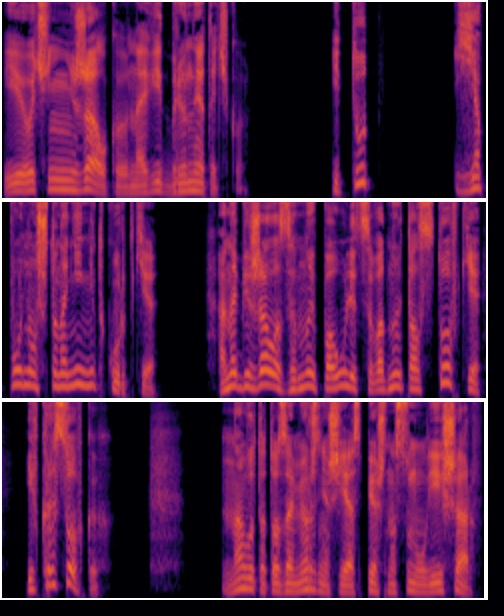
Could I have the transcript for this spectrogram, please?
и очень жалкую на вид брюнеточку. И тут я понял, что на ней нет куртки. Она бежала за мной по улице в одной толстовке и в кроссовках. На вот, а то замерзнешь, я спешно сунул ей шарф.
